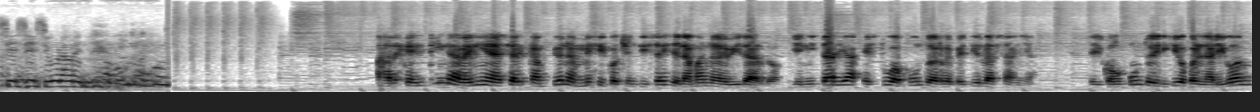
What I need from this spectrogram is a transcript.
sì, sì, sicuramente. Argentina venía de ser campeona en México 86 de la mano de Bilardo y en Italia estuvo a punto de repetir la hazaña. El conjunto dirigido por el Narigón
